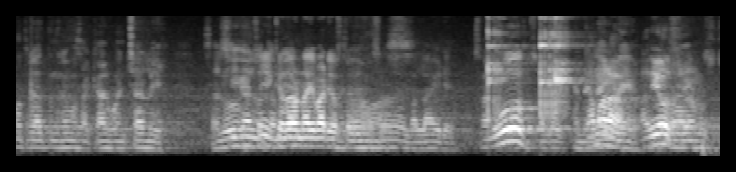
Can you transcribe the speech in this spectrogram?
otro día tendremos acá al buen Charlie. Salud. Síganlo. Sí, también. quedaron ahí varios. ¿eh? al aire. Salud. El Cámara. aire. Adiós. Nos vemos.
